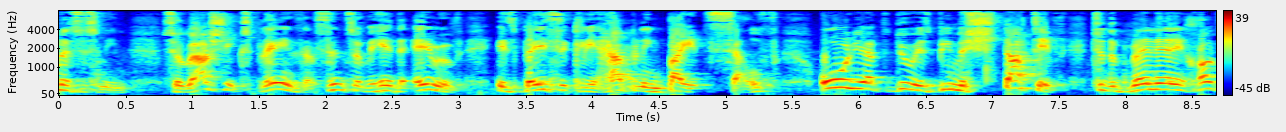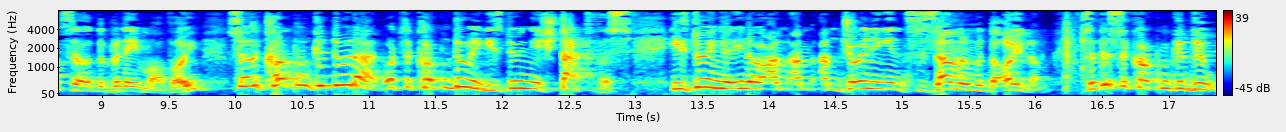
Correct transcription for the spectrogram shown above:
does this mean? So Rashi explains that since over here the Eruv is basically happening by itself, all you have to do is be mishtativ to the Bnei Chotza or the Bnei Mavoy, so the cotton can do that. What's the cotton doing? He's doing a shtatvus. He's doing a, you know, I'm, I'm, I'm joining in Tzazaman with the Oilam. So this the cotton can do.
